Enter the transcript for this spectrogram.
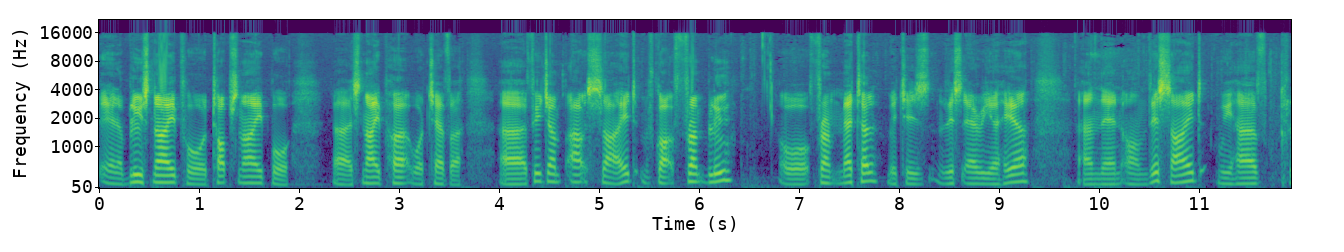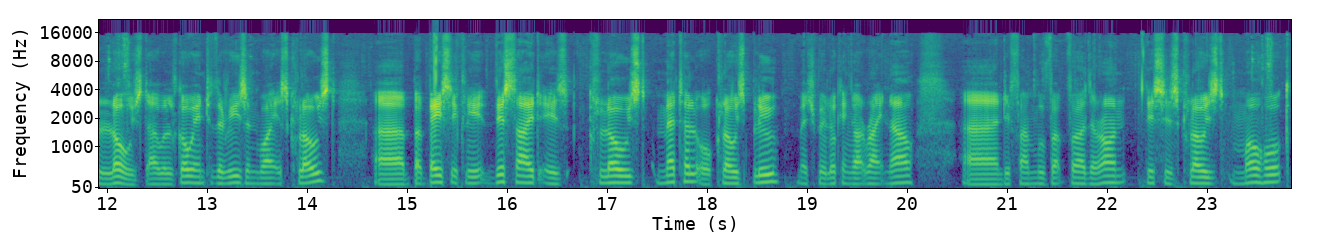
you know blue snipe or top snipe or uh, snipe whatever. If we jump outside, we've got front blue or front metal, which is this area here. And then on this side, we have closed. I will go into the reason why it's closed. Uh, but basically this side is closed metal or closed blue which we're looking at right now. And if I move up further on this is closed mohawk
